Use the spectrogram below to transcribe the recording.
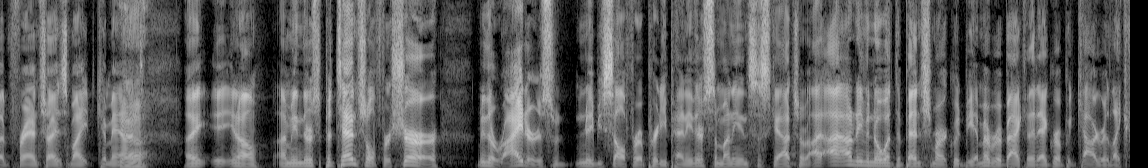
a franchise might command. I, you know, I mean, there's potential for sure. I mean, the Riders would maybe sell for a pretty penny. There's some money in Saskatchewan. I, I don't even know what the benchmark would be. I remember back in the day, I grew up in Calgary, like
